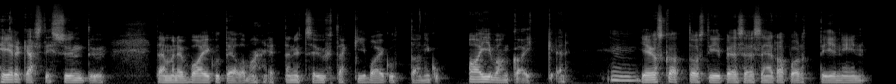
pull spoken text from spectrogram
herkästi syntyy tämmöinen vaikutelma, että nyt se yhtäkkiä vaikuttaa niin kuin aivan kaikkeen. Mm. Ja jos katsoo IPCCn raporttia, niin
